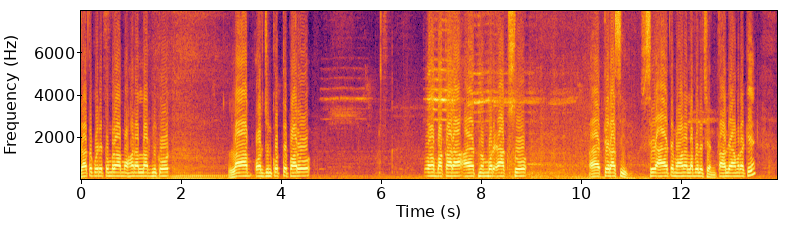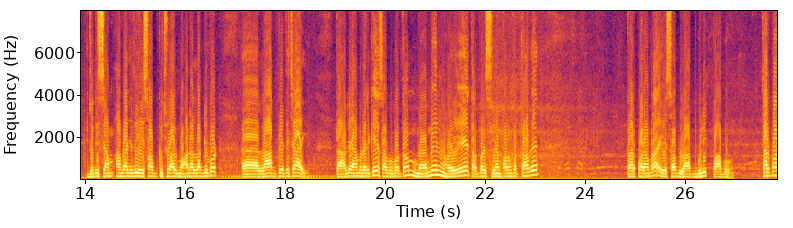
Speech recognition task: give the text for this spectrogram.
যাতে করে তোমরা মহান আল্লাহর নিকট লাভ অর্জন করতে পারো। বাকারা, আয়াত নম্বর একশো তেরাশি। সে আয়াতে মহান আল্লাহ বলেছেন, তাহলে আমরাকে যদি আমরা যদি এই সব কিছু মহান আল্লাহর নিকট লাভ পেতে চাই, তাহলে আমাদেরকে সর্বপ্রথম মমিন হয়ে তারপরে সিয়াম পালন করতে হবে। তারপর আমরা এসব লাভগুলি পাব। তারপর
